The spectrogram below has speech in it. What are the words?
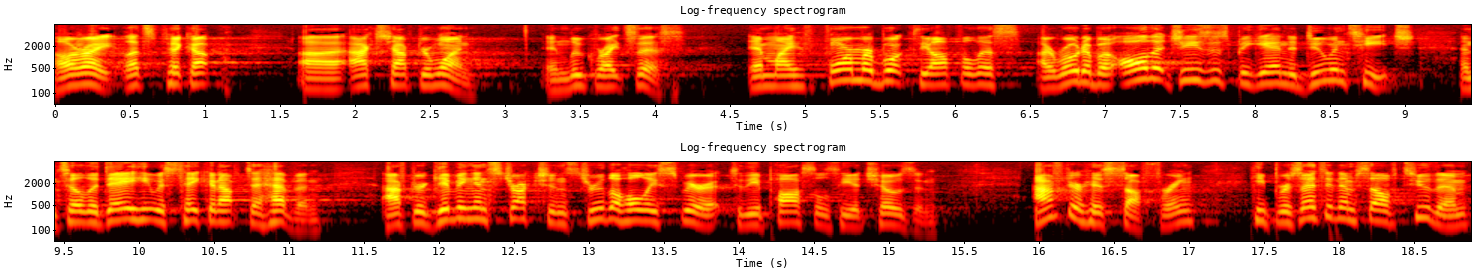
All right, let's pick up uh, Acts chapter 1. And Luke writes this In my former book, Theophilus, I wrote about all that Jesus began to do and teach until the day he was taken up to heaven, after giving instructions through the Holy Spirit to the apostles he had chosen. After his suffering, he presented himself to them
